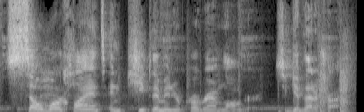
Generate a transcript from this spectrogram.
sell more clients and keep them in your program longer. So give that a try.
